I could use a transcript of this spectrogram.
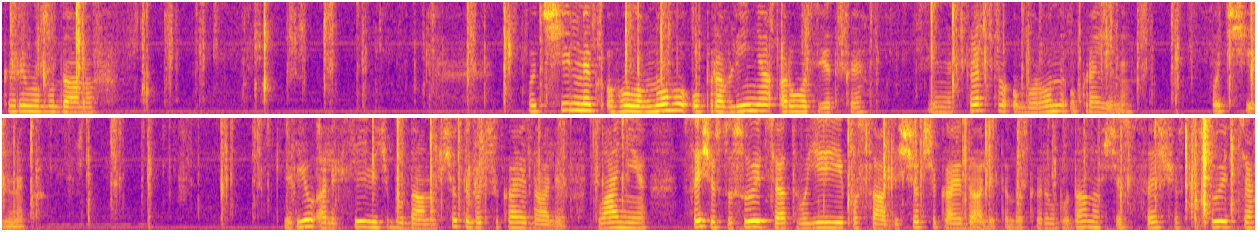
Кирило Буданов. Очільник головного управління розвідки Міністерства оборони України. Очільник. Кирил Олексійович Буданов. Що тебе чекає далі? В плані все, що стосується твоєї посади. Що чекає далі? Тебе, Кирил Буданов, ще все, що стосується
